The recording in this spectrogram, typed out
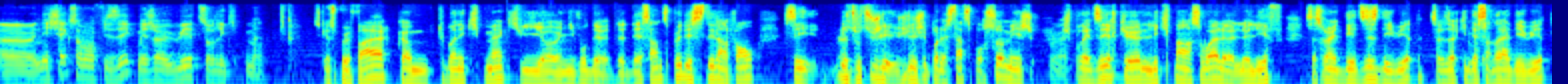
un échec sur mon physique, mais j'ai un 8 sur l'équipement. Ce que tu peux faire, comme tout bon équipement qui a un niveau de, de descente, tu peux décider dans le fond, c'est. Là, vois, je j'ai pas de stats pour ça, mais je, je pourrais dire que l'équipement en soi, le, le lift, ce serait un D10, D8. Ça veut dire qu'il descendrait à D8,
